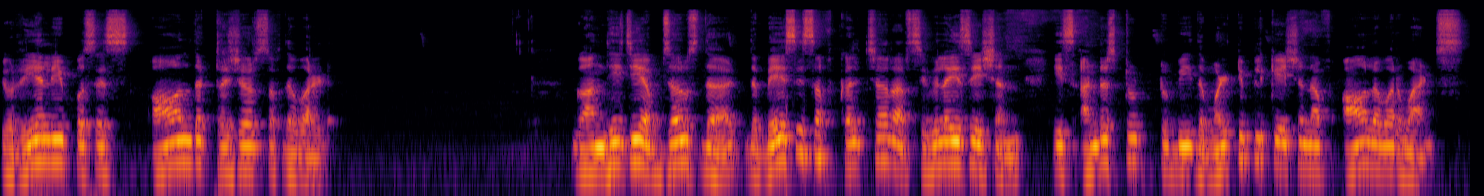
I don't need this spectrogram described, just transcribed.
you really possess all the treasures of the world. Gandhiji observes that the basis of culture or civilization is understood to be the multiplication of all our wants.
